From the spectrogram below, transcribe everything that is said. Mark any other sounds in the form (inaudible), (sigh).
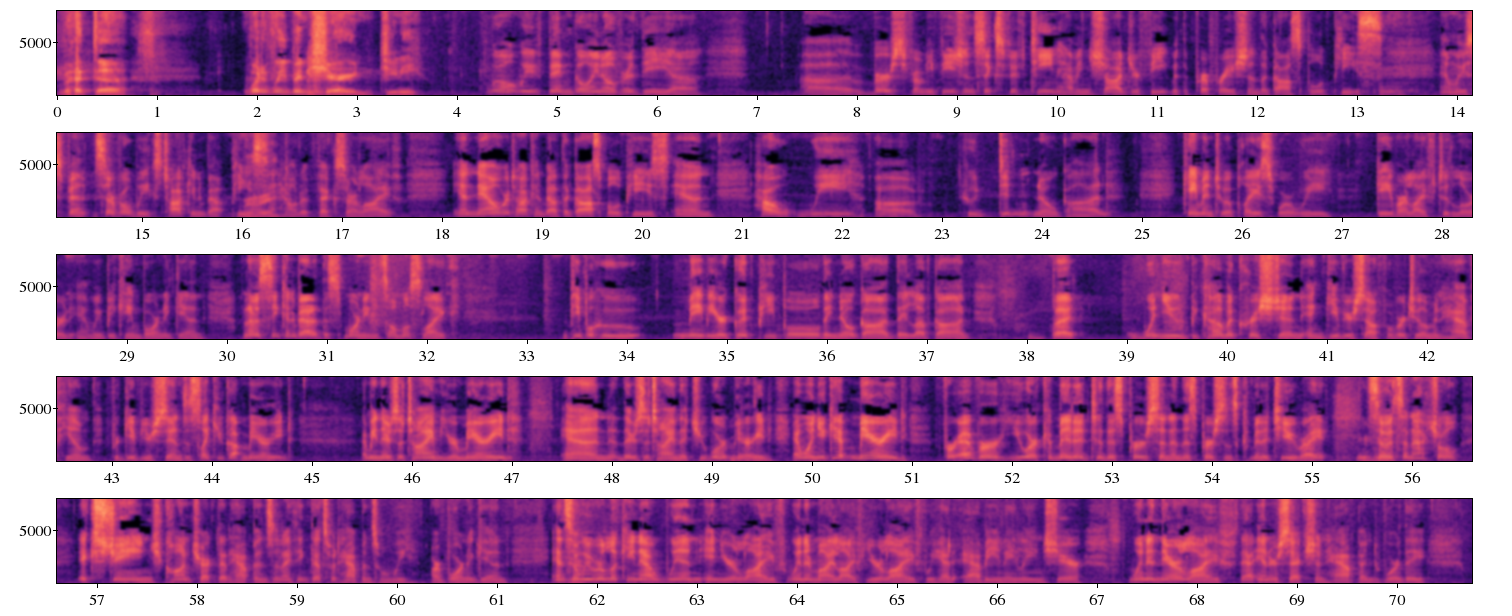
but uh, what have we been sharing, Jeannie? Well, we've been going over the uh, uh, verse from Ephesians 6:15, having shod your feet with the preparation of the gospel of peace. And we've spent several weeks talking about peace Right. and how it affects our life. And now we're talking about the gospel of peace and how we uh, who didn't know God came into a place where we gave our life to the Lord and we became born again. And I was thinking about it this morning. It's almost like people who maybe are good people, they know God, they love God, but when you become a Christian and give yourself over to Him and have Him forgive your sins, it's like you got married. I mean, there's a time you're married, and there's a time that you weren't married. And when you get married, forever you are committed to this person, and this person's committed to you, right? So it's an actual exchange contract that happens, and I think that's what happens when we are born again. And so we were looking at when in your life, when in my life, your life, we had Abby and Aileen share, when in their life that intersection happened where they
